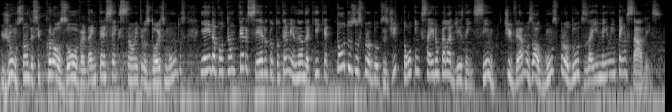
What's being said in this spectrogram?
junção, desse crossover, da intersecção entre os dois mundos. E ainda vou ter um terceiro que eu estou terminando aqui, que é todos os produtos de Tolkien que saíram pela Disney. Sim, tivemos alguns produtos aí meio impensáveis.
